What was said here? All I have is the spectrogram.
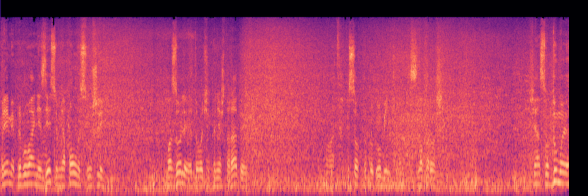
время пребывания здесь у меня полностью ушли мозоли. Это очень, конечно, радует. Вот, песок такой грубенький у нас, но хороший. Сейчас вот думаю,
